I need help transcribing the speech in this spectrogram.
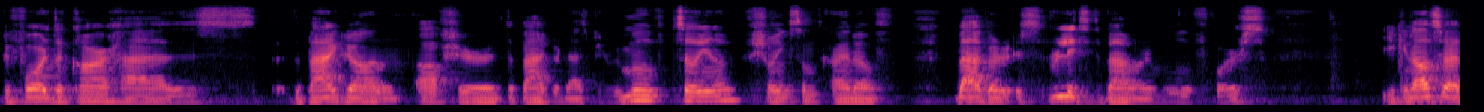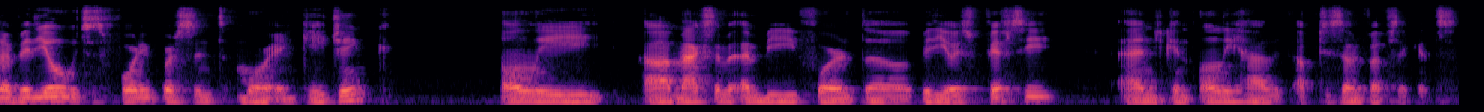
before the car has the background, after the background has been removed. So, you know, showing some kind of background is related to background removal, of course. You can also add a video, which is 40% more engaging. Only uh, maximum MB for the video is 50, and you can only have it up to 75 seconds.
